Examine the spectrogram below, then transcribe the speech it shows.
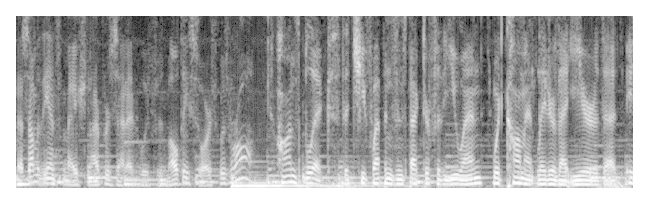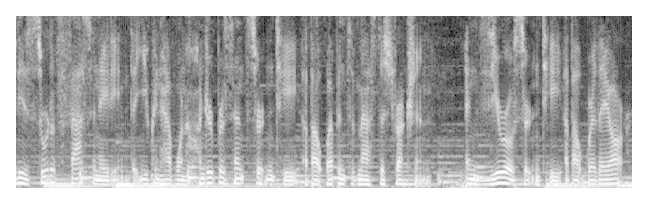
that some of the information I presented, which was multi source, was wrong. Hans Blix, the chief weapons inspector for the UN, would comment later that year that it is sort of fascinating that you can have 100% certainty about weapons of mass destruction and zero certainty about where they are.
